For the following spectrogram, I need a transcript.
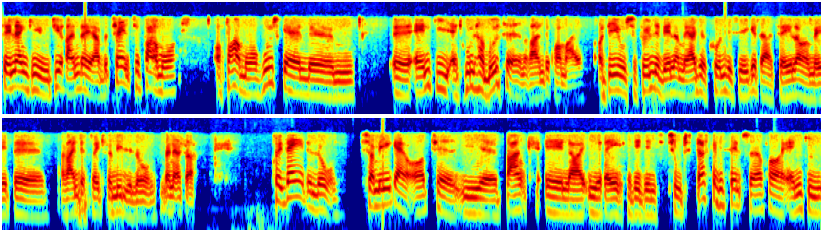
selvangive de renter, jeg har betalt til farmor, og farmor, hun skal øh, øh, angive, at hun har modtaget en rente fra mig. Og det er jo selvfølgelig vel at mærke kun, hvis ikke der er tale om et øh, rentefrit familielån. Men altså, private lån, som ikke er optaget i øh, bank eller i realkreditinstitut, der skal vi selv sørge for at angive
